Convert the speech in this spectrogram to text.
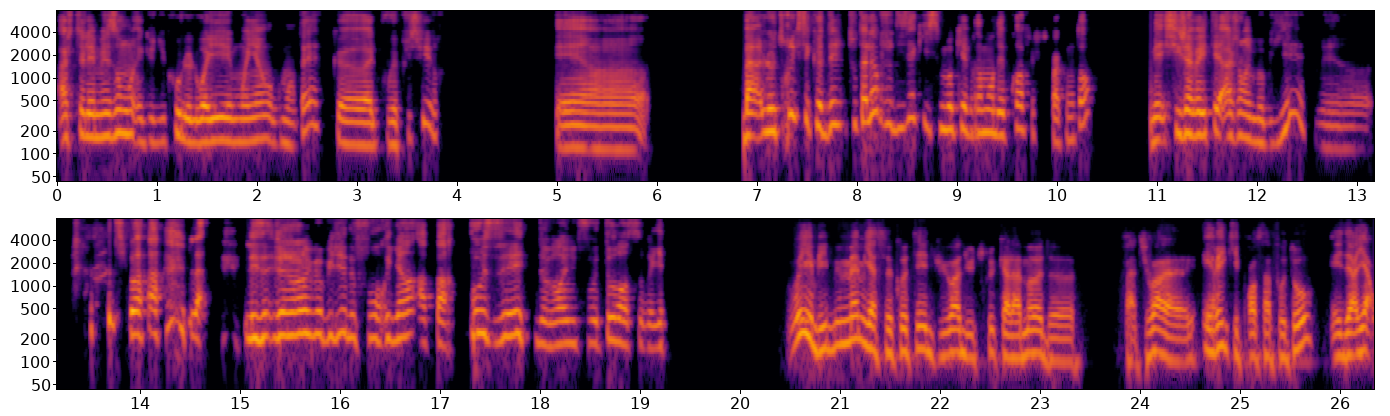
achetaient les maisons et que du coup le loyer moyen augmentait qu'elle pouvait plus suivre. Et euh... bah le truc c'est que tout à l'heure je disais qu'ils se moquaient vraiment des profs et je suis pas content. Mais si j'avais été agent immobilier, mais euh, tu vois, là, les, agents immobiliers ne font rien à part poser devant une photo en souriant. Oui, mais même il y a ce côté, tu vois, du truc à la mode. euh, Enfin, tu vois, Eric il prend sa photo et derrière,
